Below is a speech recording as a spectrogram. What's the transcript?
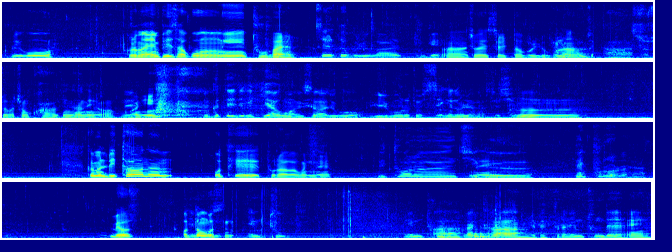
그리고 그러면 MP40이 두 발. SLW가 두 개. 아, 저 SLW구나. 음, 아, 수조가 좀 과하긴 하네요. 네. 많이. 그때 이제 이끼하고 막 있어가지고 일부러 좀 세게 돌려놨어요 지금. 음. 그러면 리턴은 어떻게 돌아가고 있나요? 리턴은 지금 100%를 해놨어요. 몇 어떤 것은? M2. M2. 아, 벡트라. 네, 벡트라 M2인데 네.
